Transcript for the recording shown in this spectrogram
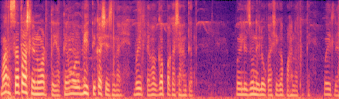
माणसात असल्यानं वाटतं या त्यामुळं भीती कशाची नाही. बघितल्या बघ गप्पा कशा हाणतात. पहिले जुने लोक असे गप्पा हाणत होते. बघितल्या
